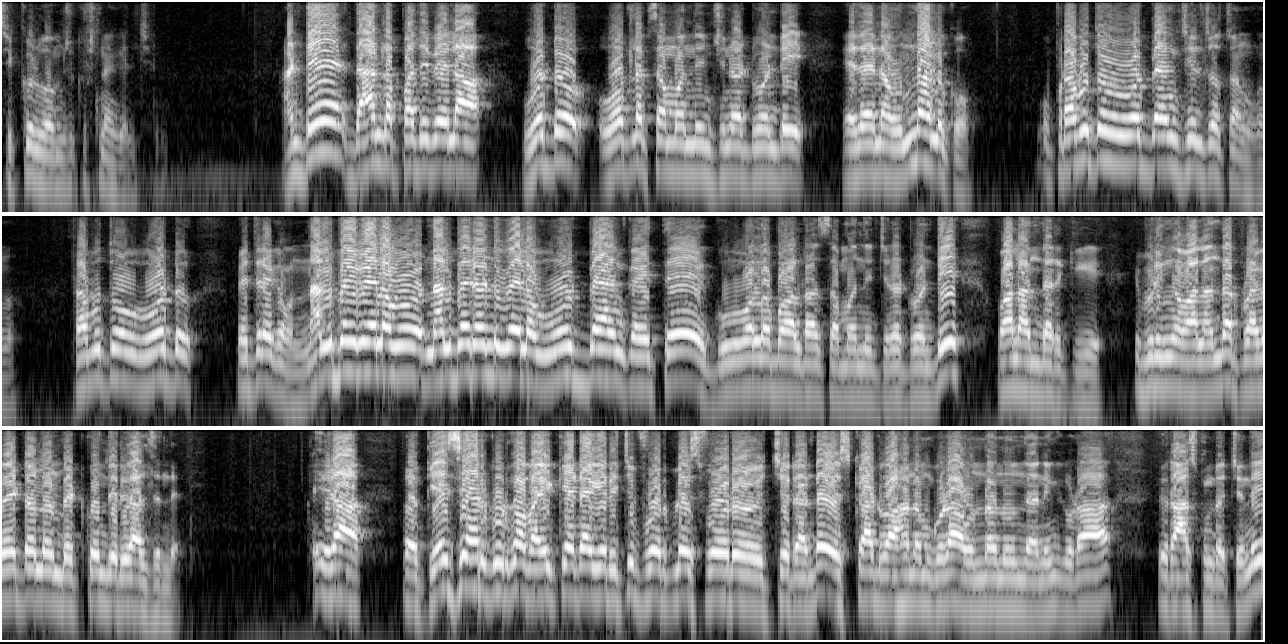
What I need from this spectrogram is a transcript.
చిక్కుడు వంశకృష్ణ గెలిచింది. అంటే దాంట్లో పదివేల ఓటు ఓట్లకు సంబంధించినటువంటి ఏదైనా ఉందనుకో ప్రభుత్వం ఓట్ బ్యాంక్ చీల్చొచ్చు అనుకున్నాం. ప్రభుత్వం ఓటు వ్యతిరేకం. నలభై వేల ఓ నలభై రెండు వేల ఓట్ బ్యాంక్ అయితే గువ్వల బాలరాజు సంబంధించినటువంటి వాళ్ళందరికీ. ఇప్పుడు ఇంకా వాళ్ళందరూ ప్రైవేట్ వాళ్ళని పెట్టుకొని తిరగాల్సిందే. ఇలా కేసీఆర్ కూడా వై కేటగిరీ ఇచ్చి ఫోర్ ప్లస్ ఫోర్ ఇచ్చారంటే ఎస్కార్డ్ వాహనం కూడా ఉండనుందని కూడా రాసుకుంటూ వచ్చింది.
